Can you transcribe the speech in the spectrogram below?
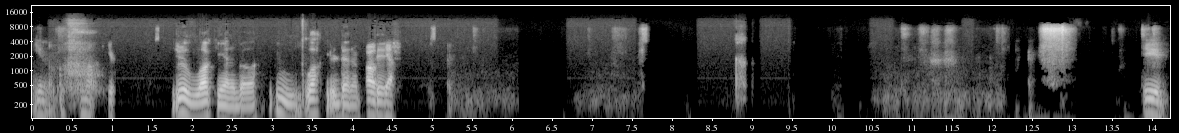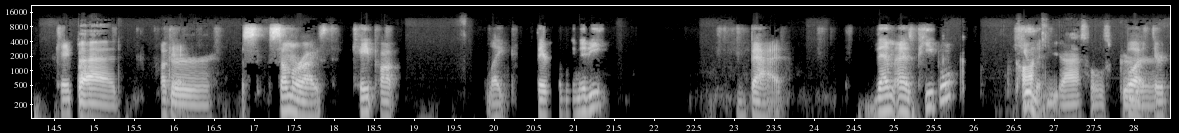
you know, here. You're lucky, Annabella. You luckier than a Oh, bitch. yeah. Dude. K-pop. Bad. Okay, s- summarized. K-pop, like their community, bad. Them as people, human, Cocky assholes. but Grr. their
